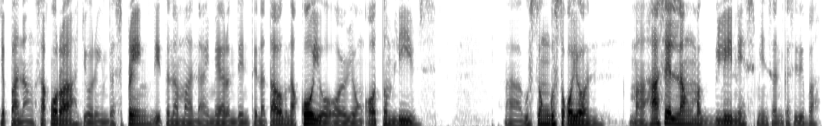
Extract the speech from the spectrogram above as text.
Japan ang sakura during the spring, dito naman ay meron din tinatawag na koyo or yung autumn leaves. Uh, gustong gusto ko 'yon. Mahasel lang maglinis minsan kasi 'di ba?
